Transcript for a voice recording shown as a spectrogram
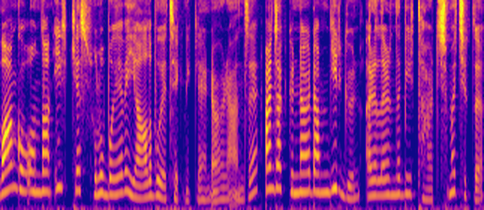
Van Gogh ondan ilk kez sulu boya ve yağlı boya tekniklerini öğrendi. Ancak günlerden bir gün aralarında bir tartışma çıktı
